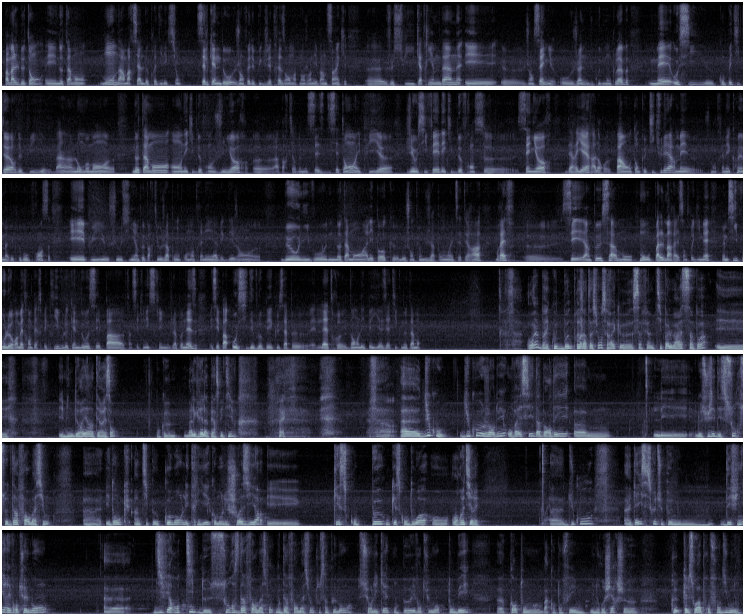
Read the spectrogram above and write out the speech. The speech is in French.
pas mal de temps, et notamment mon art martial de prédilection, c'est le kendo. J'en fais depuis que j'ai 13 ans, maintenant j'en ai 25. Euh, je suis quatrième dan et j'enseigne aux jeunes du coup de mon club, mais aussi compétiteur depuis ben, un long moment notamment en équipe de France junior euh, à partir de mes 16-17 ans. Et puis euh, j'ai aussi fait l'équipe de France euh, senior derrière. Alors pas en tant que titulaire, mais je m'entraînais quand même avec le groupe France. Et puis je suis aussi un peu parti au Japon pour m'entraîner avec des gens de haut niveau, notamment à l'époque le champion du Japon, etc. Bref, euh, c'est un peu ça mon, mon, palmarès entre guillemets, même s'il faut le remettre en perspective, le kendo c'est pas, enfin c'est une escrime japonaise et c'est pas aussi développé que ça peut l'être dans les pays asiatiques notamment. Ouais bah écoute bonne présentation, c'est vrai que ça fait un petit palmarès sympa et, et mine de rien intéressant. Donc euh, malgré la perspective. Euh, du coup, du coup aujourd'hui, on va essayer d'aborder euh, le sujet des sources d'informations euh, et donc un petit peu comment les trier, comment les choisir et qu'est-ce qu'on peut ou qu'est-ce qu'on doit en, retirer. du coup, Gaïs, est-ce que tu peux nous définir éventuellement différents types de sources d'informations ou d'informations tout simplement sur lesquelles on peut éventuellement tomber euh, quand, on, bah, quand on fait une, recherche, euh, qu'elle soit approfondie ou non.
